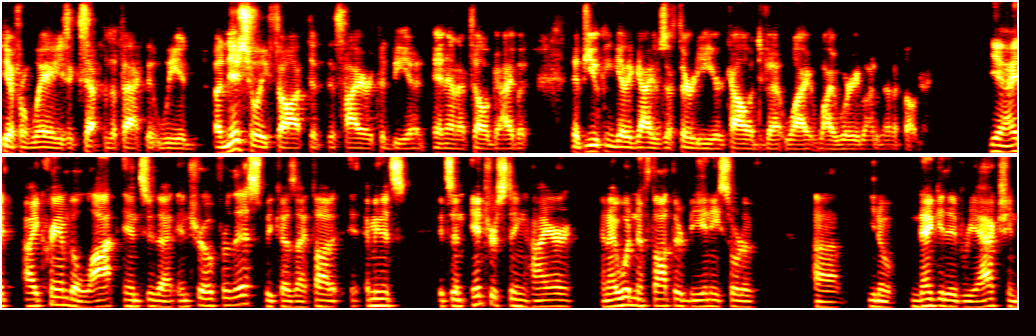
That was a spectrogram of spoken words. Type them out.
different ways, except for the fact that we had initially thought that this hire could be a, an NFL guy. But if you can get a guy who's a 30 year college vet, why why worry about an NFL guy? Yeah, I, I crammed a lot into that intro for this because I thought, I mean, it's it's an interesting hire, and I wouldn't have thought there'd be any sort of, uh, you know, negative reaction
